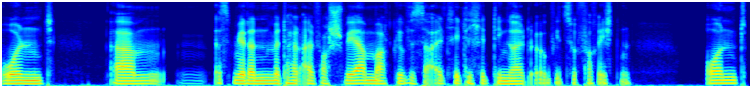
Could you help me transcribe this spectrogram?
und ähm, es mir dann mit halt einfach schwer macht, gewisse alltägliche Dinge halt irgendwie zu verrichten. Und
